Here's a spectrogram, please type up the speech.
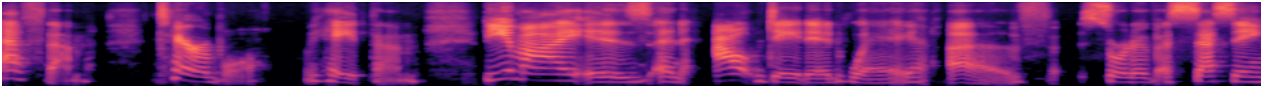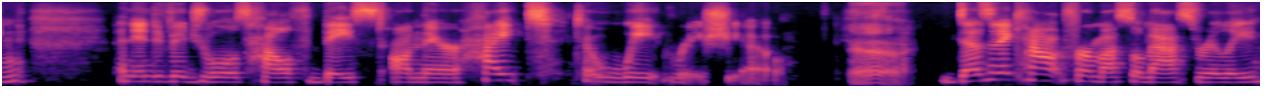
F them. Terrible. We hate them. BMI is an outdated way of sort of assessing an individual's health based on their height to weight ratio. Yeah. Doesn't account for muscle mass really.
